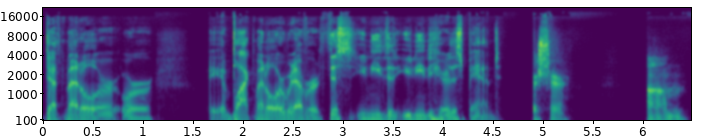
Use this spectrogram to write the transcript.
death metal or or black metal or whatever, this you need to you need to hear this band. for sure. Um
